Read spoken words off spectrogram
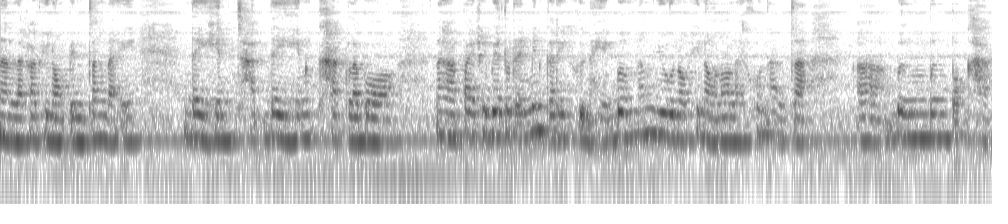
นั่นแหละค่ะพี่น้องเป็นจังไดได้เห็นชัดได้เห็นคักระบอนะคะไปทะเบียนรถแอดมินก็ได้ขึ้นให้เบิ้งน้ำยูเนาะพี่น้องเนาะหลายคนอาจจะเบิ้งเบิ้งบอกคัก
